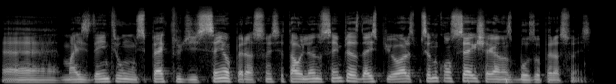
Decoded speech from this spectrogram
é, mas dentro de um espectro de 100 operações, você está olhando sempre as 10 piores, porque você não consegue chegar nas boas operações.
